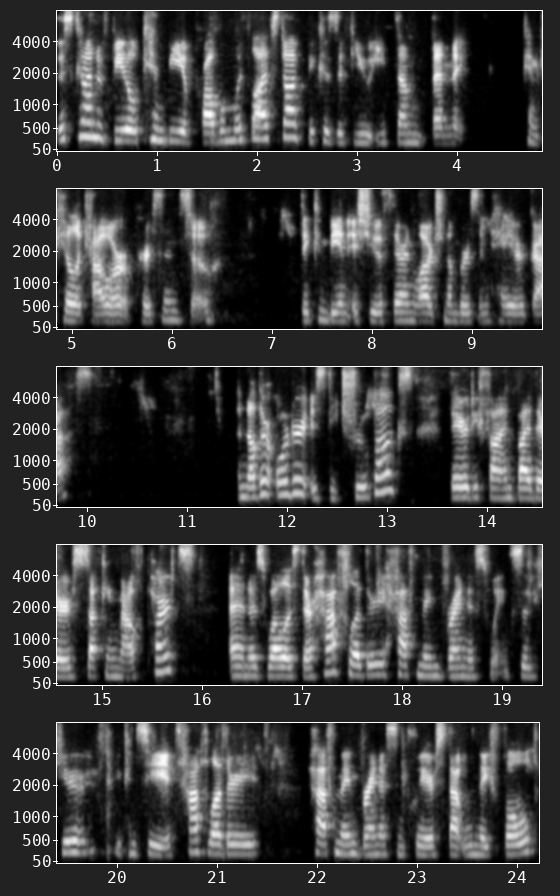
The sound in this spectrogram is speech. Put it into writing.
This kind of beetle can be a problem with livestock because if you eat them, then it can kill a cow or a person. So they can be an issue if they're in large numbers in hay or grass. Another order is the true bugs. They are defined by their sucking mouth parts and as well as their half leathery, half membranous wings. So here you can see it's half leathery, half membranous and clear so that when they fold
